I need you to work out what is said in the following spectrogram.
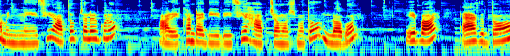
আমি নিয়েছি আতপ চালের গুঁড়ো। আর এখানটায় দিয়ে দিয়েছি হাফ চামচ মতো লবণ। এবার একদম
